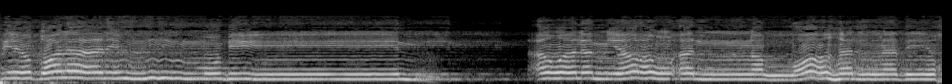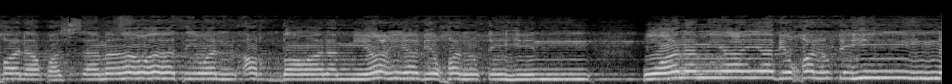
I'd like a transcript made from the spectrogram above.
في ضلال مبين. أولم يروا أن الله الذي خلق السماوات والأرض ولم يعي بخلقهن ولم يعي بخلقهن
